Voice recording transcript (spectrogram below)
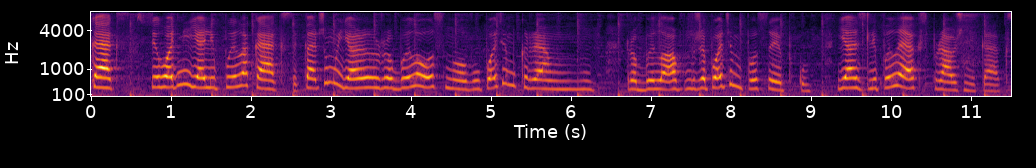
Кекс. Сьогодні я ліпила кекси. Першому я робила основу, потім крем робила, а вже потім посипку. Я зліпила як справжній кекс.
